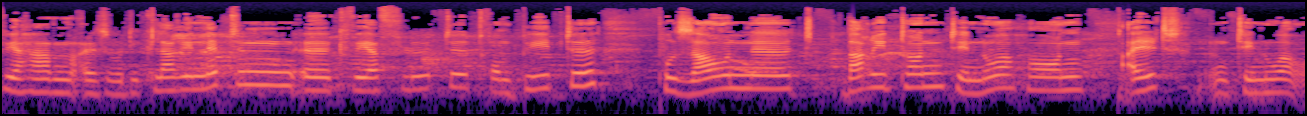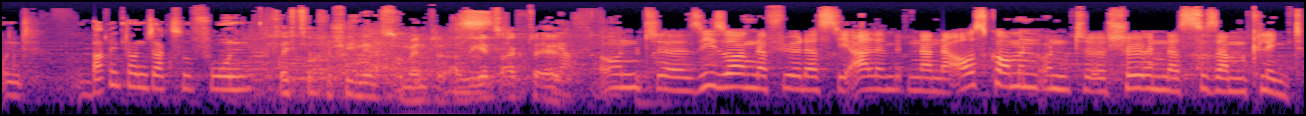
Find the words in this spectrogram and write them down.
Wir haben also die Klarinetten, äh, Querflöte, Trompete, Posaune, Bariton, Tenorhorn, Alt, Tenor und Baritonsaxophon. 16 verschiedene Instrumente, also jetzt aktuell. Ja. Und äh, Sie sorgen dafür, dass die alle miteinander auskommen und äh, schön das zusammen klingt.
